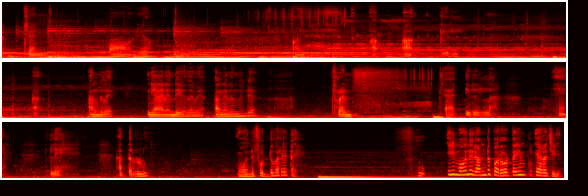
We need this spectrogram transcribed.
അച്ഛൻ പാടിയ എന്ത് ചെയ്യുന്ന അങ്ങനെയൊന്നുമില്ല ഫ്രണ്ട്സ് ചാറ്റിലുള്ള ഏ അല്ലേ അത്രേ ഉള്ളൂ മോന് ഫുഡ് പറയട്ടെ? ഈ മോന് രണ്ട് പൊറോട്ടയും ഇറച്ചിയും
